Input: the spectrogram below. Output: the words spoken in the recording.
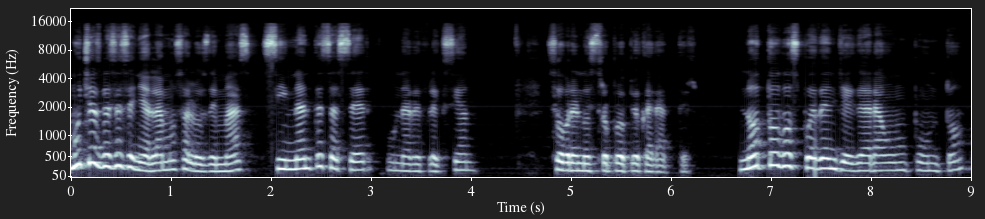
Muchas veces señalamos a los demás sin antes hacer una reflexión sobre nuestro propio carácter. No todos pueden llegar a un punto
